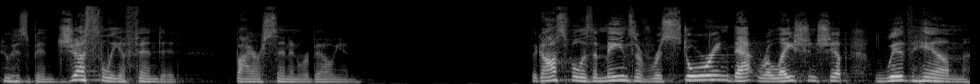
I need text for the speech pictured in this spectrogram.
who has been justly offended by our sin and rebellion. The gospel is a means of restoring that relationship with Him.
